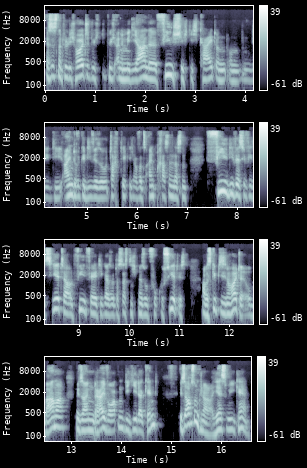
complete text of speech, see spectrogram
Es ist natürlich heute durch, durch eine mediale Vielschichtigkeit und, und die, die Eindrücke, die wir so tagtäglich auf uns einprasseln lassen, viel diversifizierter und vielfältiger, so dass das nicht mehr so fokussiert ist. Aber es gibt diese noch heute. Obama mit seinen drei Worten, die jeder kennt, ist auch so ein Knaller. Yes, we can.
